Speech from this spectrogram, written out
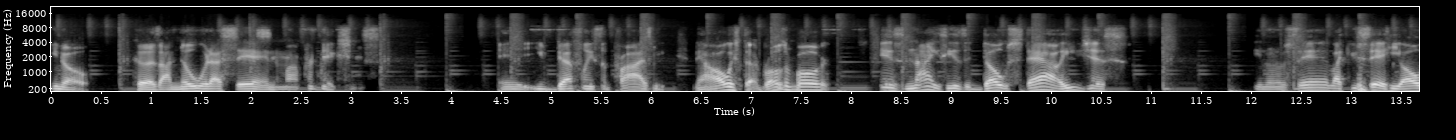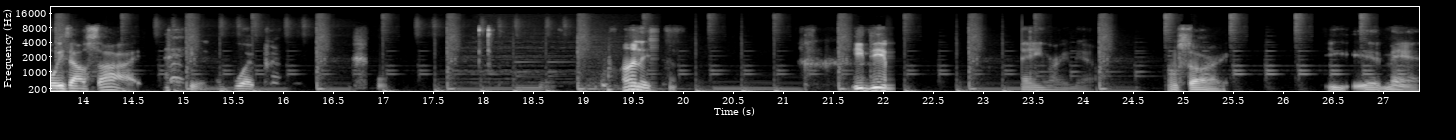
you know, because I know what I said in my predictions. And you definitely surprised me. Now I always thought Rosenberg is nice. He's a dope style. He just you know what I'm saying? Like you said, he always outside. boy, punished. He did name right now. I'm sorry, he, it, man.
